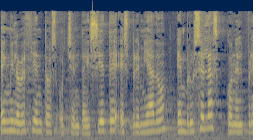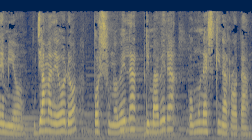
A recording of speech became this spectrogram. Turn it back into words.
En 1987 es premiado en Bruselas con el premio Llama de Oro por su novela Primavera con una esquina rota.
